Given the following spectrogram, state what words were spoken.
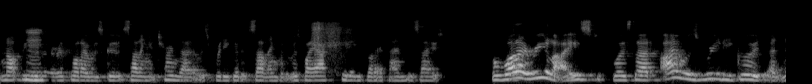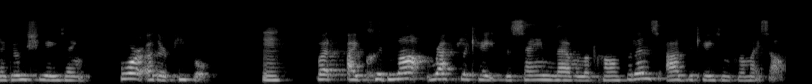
not because mm. i thought i was good at selling it turned out i was pretty good at selling but it was by accident that i found this out but what i realized was that i was really good at negotiating for other people mm but I could not replicate the same level of confidence advocating for myself.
